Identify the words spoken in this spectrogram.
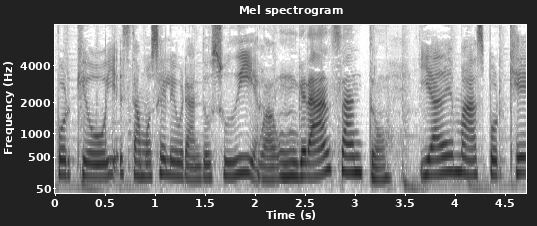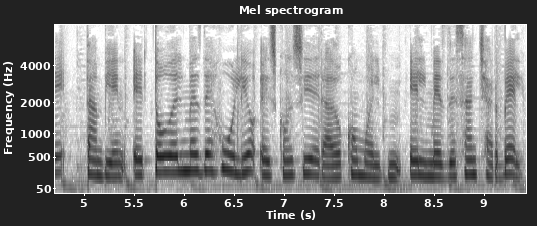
porque hoy estamos celebrando su día. un gran santo. Y además porque también eh, todo el mes de julio es considerado como el, el mes de San Charbel.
